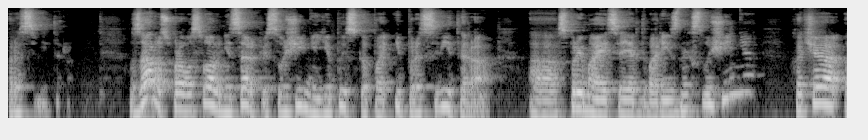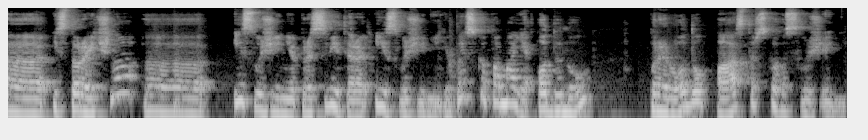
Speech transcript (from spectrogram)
пресвітерами. Зараз в православній церкві служіння єпископа і пресвітера е, сприймається як два різних служіння, хоча е, історично е, і служіння пресвітера, і служіння єпископа має одну природу пастирського служіння.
